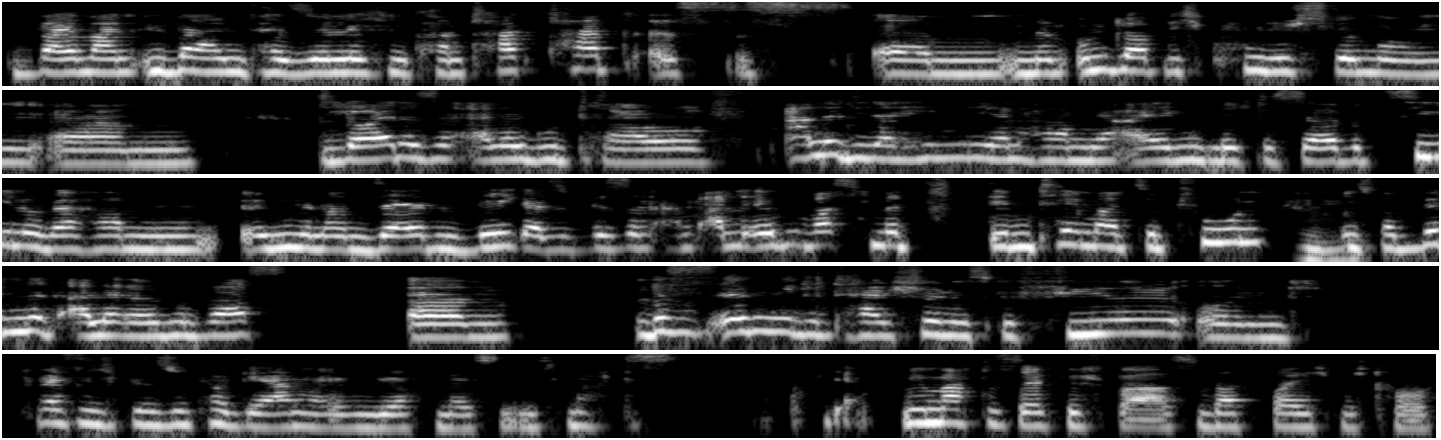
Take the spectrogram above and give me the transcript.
weil man überall einen persönlichen Kontakt hat. Es ist ähm, eine unglaublich coole Stimmung. Ähm, die Leute sind alle gut drauf. Alle, die da hingehen, haben ja eigentlich dasselbe Ziel oder haben irgendwie noch denselben Weg. Also wir sind, haben alle irgendwas mit dem Thema zu tun. Mhm. Uns verbindet alle irgendwas. Ähm, und das ist irgendwie ein total schönes Gefühl und ich weiß nicht, ich bin super gerne irgendwie auf Messen. Ich mache das, ja, mir macht das sehr viel Spaß und da freue ich mich drauf.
